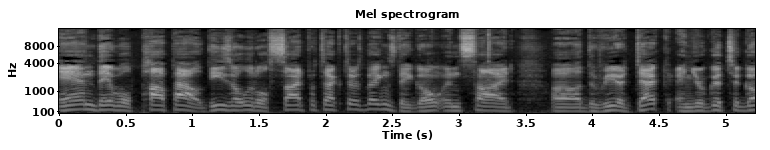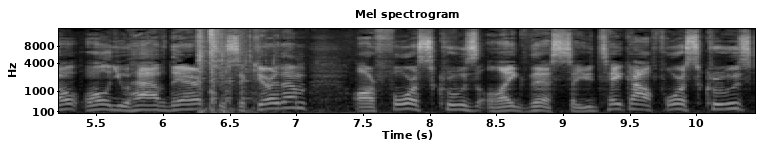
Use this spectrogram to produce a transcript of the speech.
and they will pop out. These are little side protector things. They go inside uh, the rear deck and you're good to go. All you have there to secure them are four screws like this. So you take out four screws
